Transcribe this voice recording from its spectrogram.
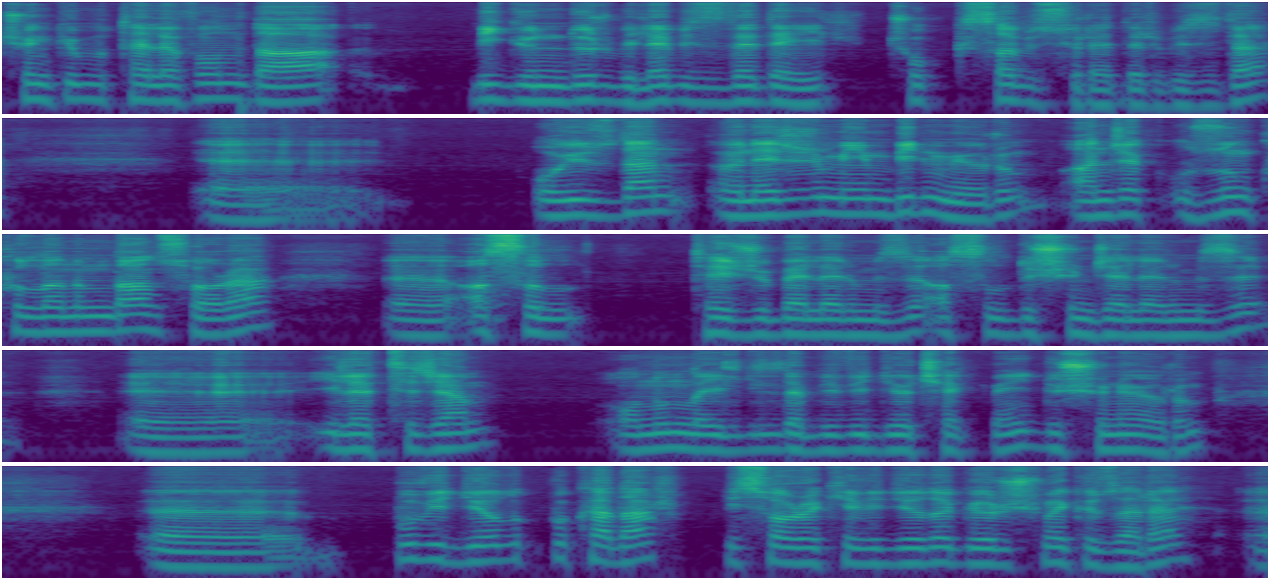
çünkü bu telefon daha bir gündür bile bizde değil. Çok kısa bir süredir bizde. E, o yüzden önerir miyim bilmiyorum. Ancak uzun kullanımdan sonra e, asıl tecrübelerimizi, asıl düşüncelerimizi e, ileteceğim. Onunla ilgili de bir video çekmeyi düşünüyorum. E, bu videoluk bu kadar. Bir sonraki videoda görüşmek üzere. E,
